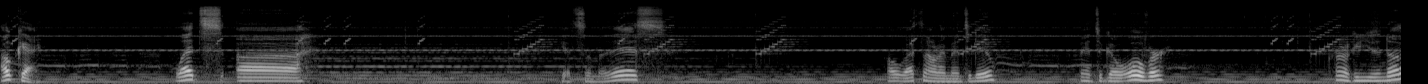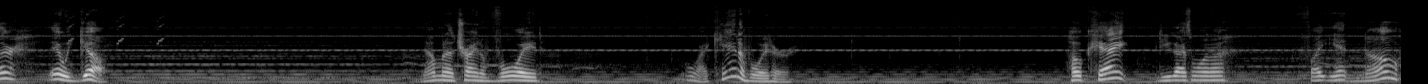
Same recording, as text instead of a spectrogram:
Okay. Let's, uh... Get some of this. Oh, that's not what I meant to do. I meant to go over. Chrono could use another. There we go. Now I'm going to try and avoid... Oh, I can't avoid her. Okay. Do you guys want to fight yet? No?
